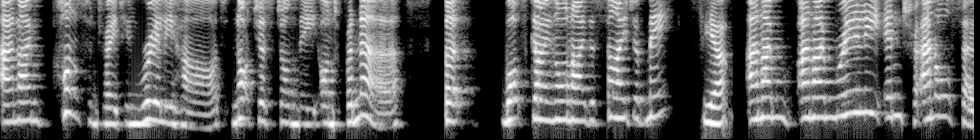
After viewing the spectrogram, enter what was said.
and I'm concentrating really hard, not just on the entrepreneur, but what's going on either side of me. Yeah. And I'm and I'm really interested. And also,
